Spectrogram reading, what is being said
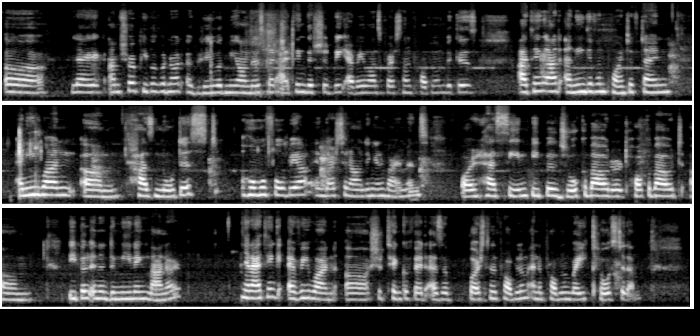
uh, like, I'm sure people would not agree with me on this, but I think this should be everyone's personal problem because I think at any given point of time, anyone um, has noticed homophobia in their surrounding environments or has seen people joke about or talk about um, people in a demeaning manner and I think everyone uh, should think of it as a personal problem and a problem very close to them.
